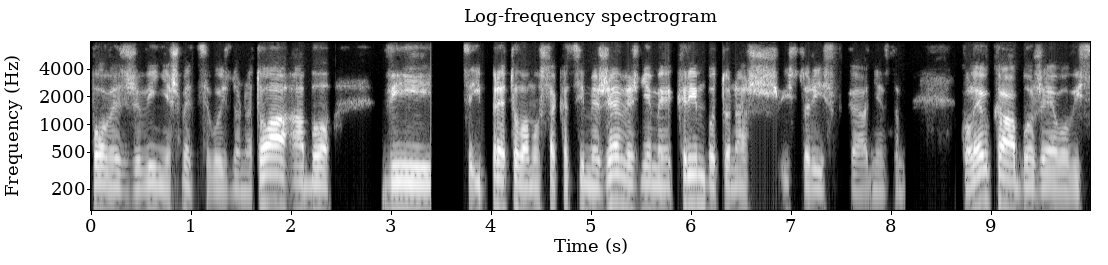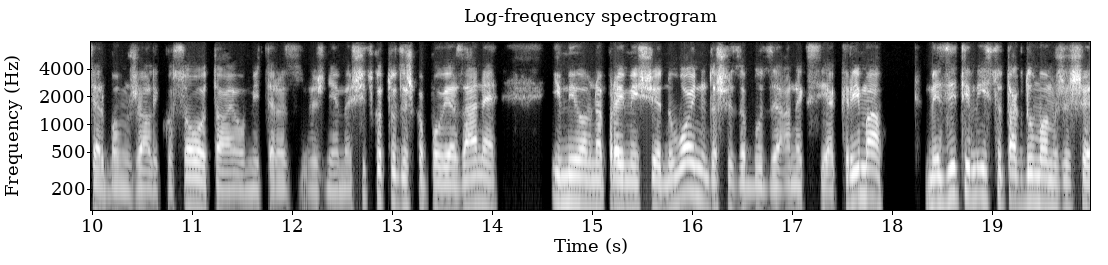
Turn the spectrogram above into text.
повест, že vi nješmece vojs do NATO-a, abo vi i preto vam ostakacime žem, vežnjeme Krim, bo to naš istorijska, ne znam, kolevka, bože, evo vi Srbom žali Kosovo, ta evo mi teraz vežnjeme. Všetko to deška povezane i mi vam napravimo još jednu vojnu, da še zabudze aneksija Krima. Međutim, isto tak dumam, že še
